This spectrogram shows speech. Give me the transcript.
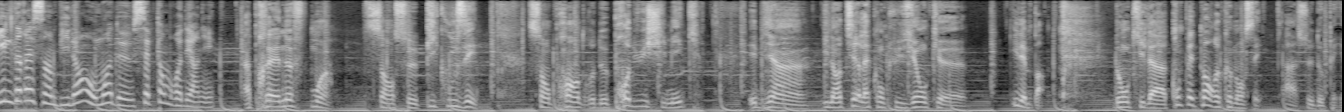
il dresse un bilan au mois de septembre dernier. Après 9 mois, sans se picouser, sans prendre de produits chimiques, eh bien, il en tire la conclusion que il aime pas. Donc il a complètement recommencé à se doper.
